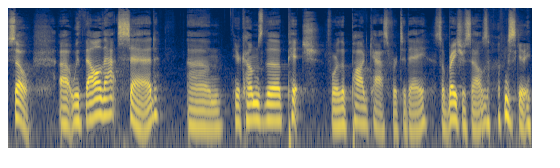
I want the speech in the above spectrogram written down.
So, uh, with all that said, um, here comes the pitch for the podcast for today. So brace yourselves. I'm just kidding.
